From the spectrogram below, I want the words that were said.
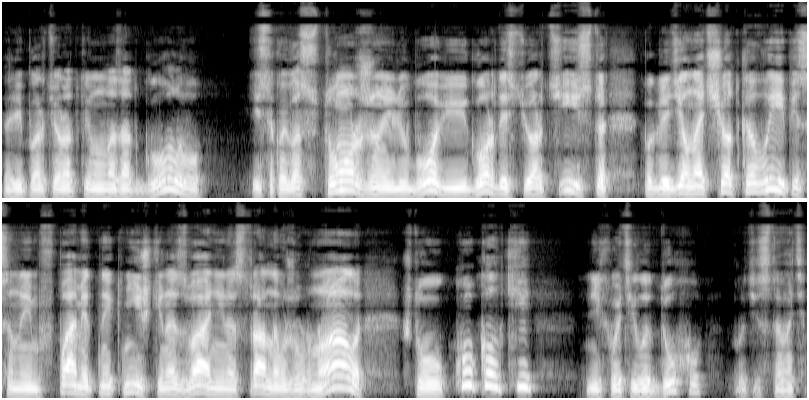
Репортер откинул назад голову, и с такой восторженной любовью и гордостью артиста поглядел на четко выписанное им в памятной книжке название иностранного журнала, что у куколки не хватило духу протестовать.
